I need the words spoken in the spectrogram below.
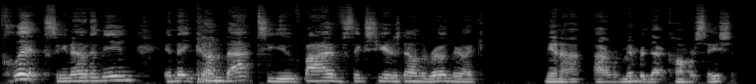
clicks, you know what I mean? And they come yeah. back to you five, six years down the road, and they're like, man, I, I remembered that conversation.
